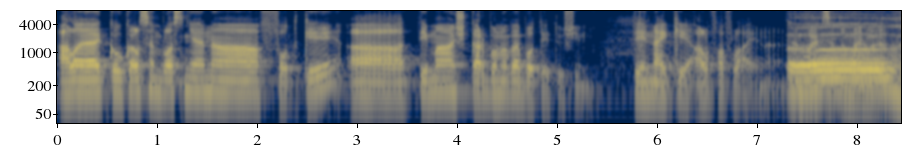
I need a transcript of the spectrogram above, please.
Ale koukal jsem vlastně na fotky a ty máš karbonové boty, tuším. Ty Nike Alpha Fly, ne? Nebo jak se to jmenuje? Eh,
